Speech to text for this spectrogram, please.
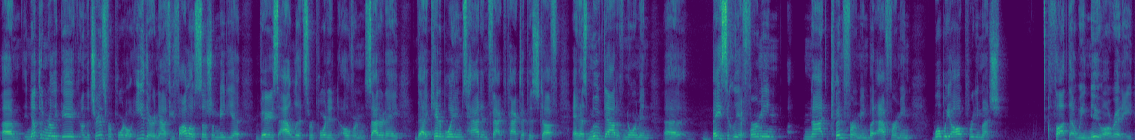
Um, nothing really big on the transfer portal either. Now, if you follow social media, various outlets reported over on Saturday that Caleb Williams had in fact packed up his stuff and has moved out of Norman, uh, basically affirming, not confirming, but affirming what we all pretty much thought that we knew already,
